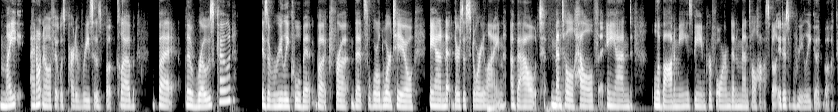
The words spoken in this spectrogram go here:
might, I don't know if it was part of Reese's book club, but the Rose Code is a really cool bit book for that's World War II, and there's a storyline about mental health and lobotomies being performed in a mental hospital. It is a really good book.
